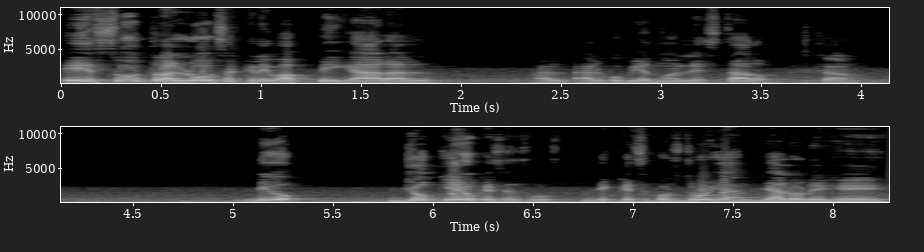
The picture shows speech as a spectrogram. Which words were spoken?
es otra losa que le va a pegar al, gobierno del estado. Claro. Digo, yo quiero que se, que se construya, ya lo dejé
